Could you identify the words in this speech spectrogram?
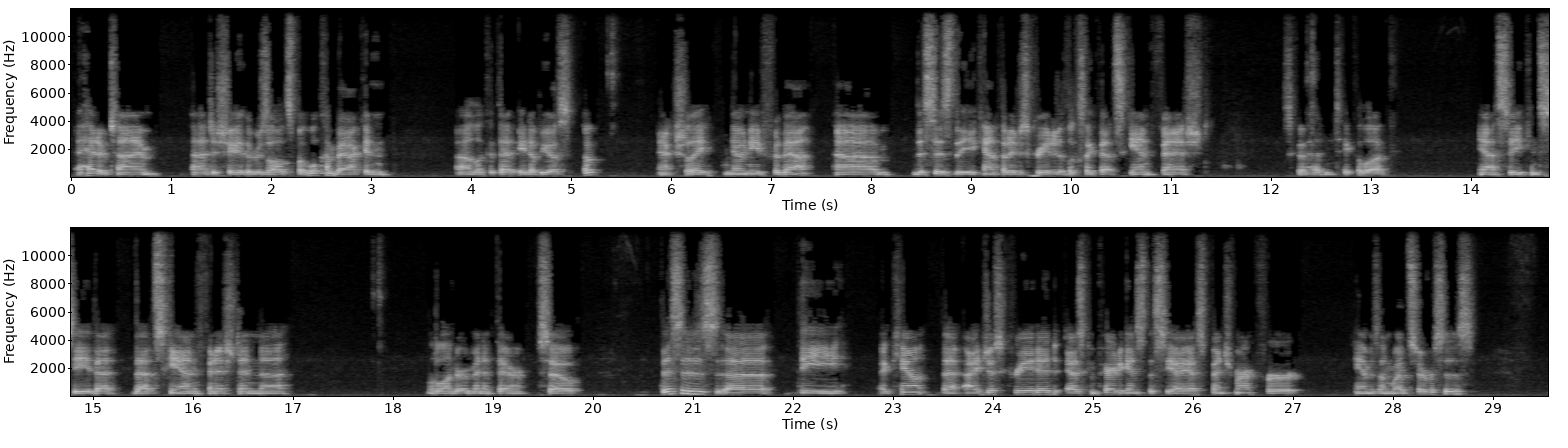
ahead of time uh, to show you the results. But we'll come back and uh, look at that AWS. Oh, actually, no need for that. Um, this is the account that I just created. It looks like that scan finished. Let's go ahead and take a look. Yeah, so you can see that that scan finished in uh, a little under a minute there. So this is uh, the account that I just created as compared against the CIS benchmark for Amazon Web Services.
